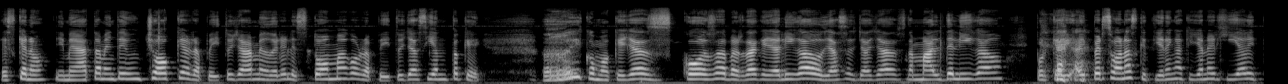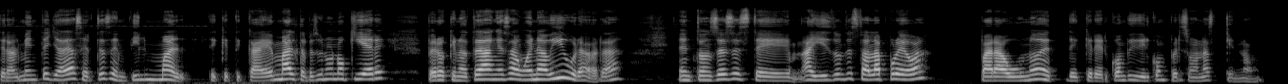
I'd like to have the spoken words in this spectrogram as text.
es que no, inmediatamente hay un choque, rapidito ya me duele el estómago, rapidito ya siento que, ay, como aquellas cosas, ¿verdad? Que ya el hígado ya, se, ya, ya está mal del hígado, porque hay, hay personas que tienen aquella energía literalmente ya de hacerte sentir mal, de que te cae mal, tal vez uno no quiere, pero que no te dan esa buena vibra, ¿verdad? Entonces, este, ahí es donde está la prueba para uno de, de querer convivir con personas que no.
